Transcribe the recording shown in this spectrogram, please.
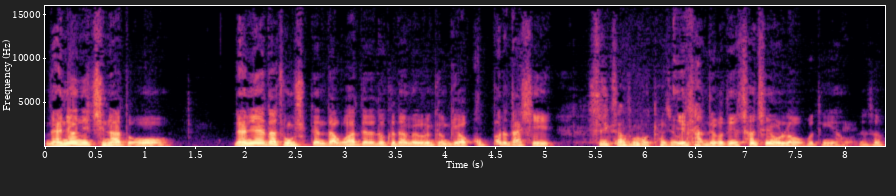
내년이 지나도 내년에 다 종식된다고 하더라도 그 다음에 그런 경기가 곧바로 다시 수직 상승 못하죠. 이렇게 안 되거든요. 천천히 올라오거든요. 그래서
